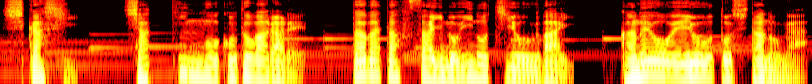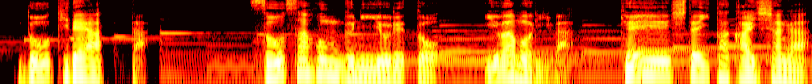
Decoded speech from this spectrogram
しかし借金を断られ田畑夫妻の命を奪い金を得ようとしたのが動機であった。捜査本部によると岩森は経営していた会社が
